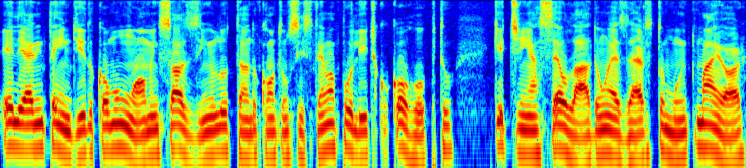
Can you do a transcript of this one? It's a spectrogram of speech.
Ele era entendido como um homem sozinho lutando contra um sistema político corrupto que tinha a seu lado um exército muito maior.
